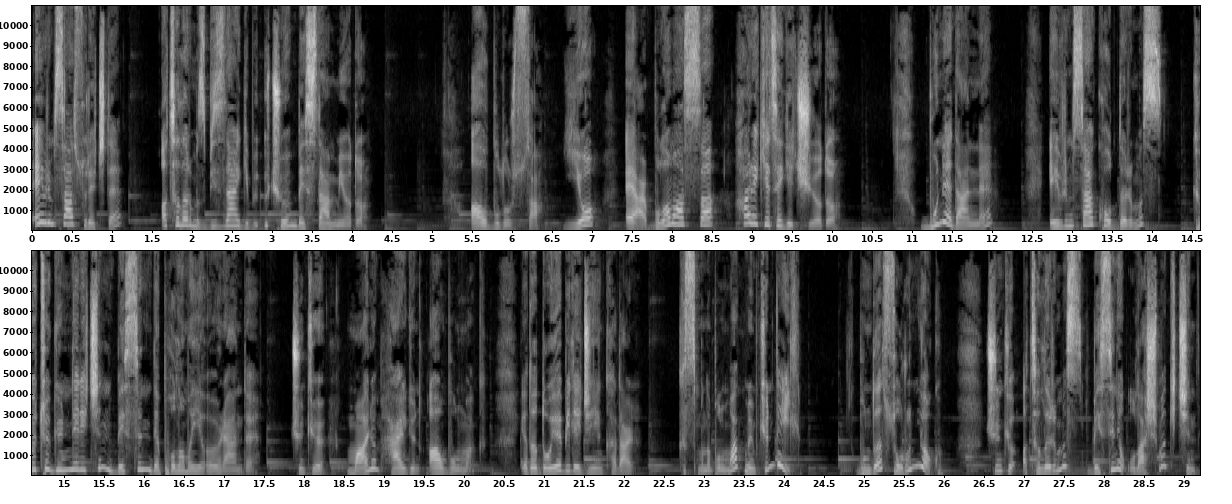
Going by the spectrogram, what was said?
Evrimsel süreçte atalarımız bizler gibi üçün beslenmiyordu. Av bulursa yiyor Eğer bulamazsa harekete geçiyordu. Bu nedenle evrimsel kodlarımız kötü günler için besin depolamayı öğrendi. Çünkü malum her gün av bulmak ya da doyabileceğin kadar kısmını bulmak mümkün değil. Bunda sorun yok. Çünkü atalarımız besine ulaşmak için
